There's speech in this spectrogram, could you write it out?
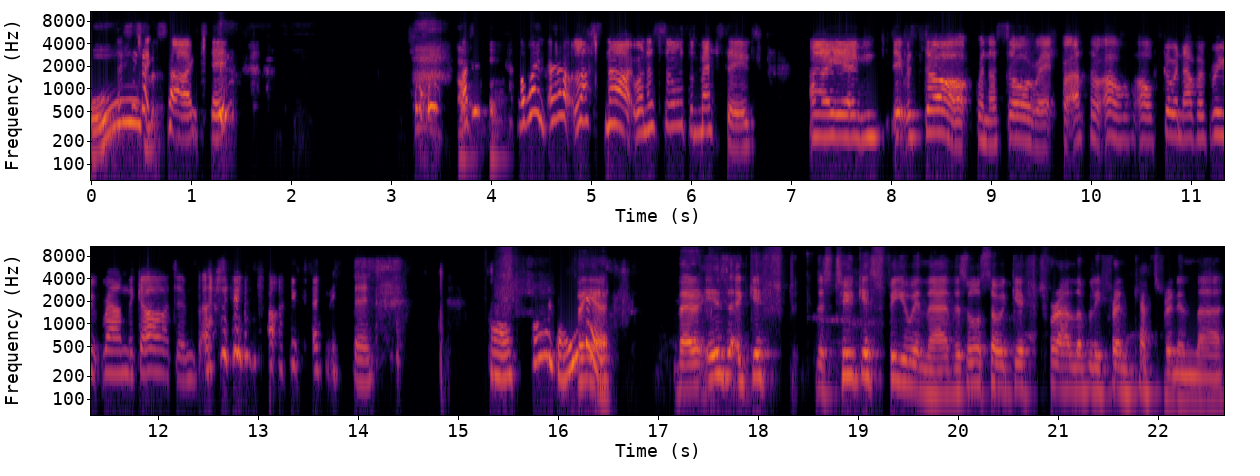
Oh, this is exciting. I, did, I went out last night when I saw the message. I um it was dark when I saw it, but I thought, oh, I'll go and have a route round the garden, but I didn't find anything. Oh, oh so yeah, there is a gift. There's two gifts for you in there. There's also a gift for our lovely friend Catherine in there.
